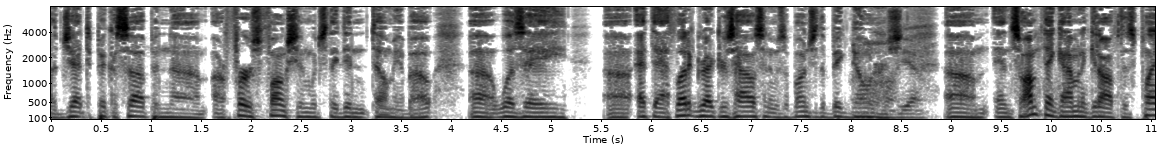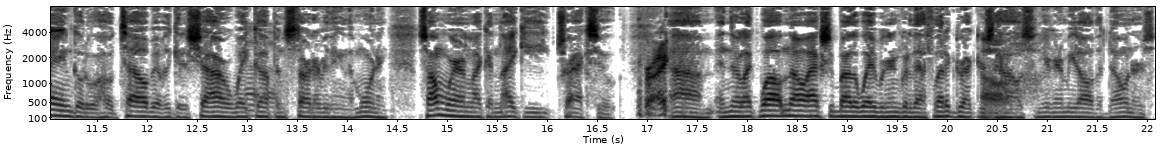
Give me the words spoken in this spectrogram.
a, a jet to pick us up, and um, our first function, which they didn't tell me about, uh, was a uh, at the athletic director's house, and it was a bunch of the big donors. yeah. Um, and so I'm thinking I'm going to get off this plane, go to a hotel, be able to get a shower, wake up, and start everything in the morning. So I'm wearing like a Nike tracksuit. Right. Um, and they're like, well, no, actually, by the way, we're going to go to the athletic director's Oh. house and you're going to meet all the donors.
